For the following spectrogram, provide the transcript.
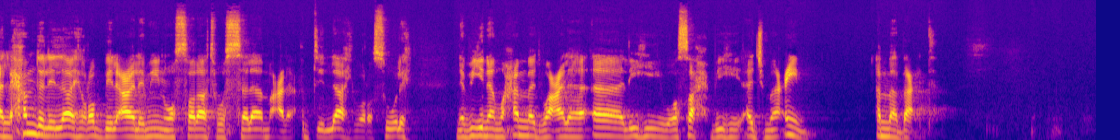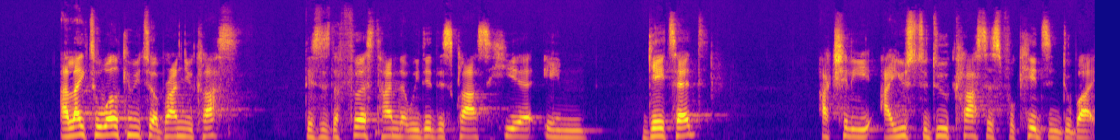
الحمد لله رب العالمين والصلاة والسلام على عبد الله ورسوله نبينا محمد وعلى آله وصحبه أجمعين أما بعد I'd like to welcome you to a brand new class. This is the first time that we did this class here in Gateshead. Actually, I used to do classes for kids in Dubai.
